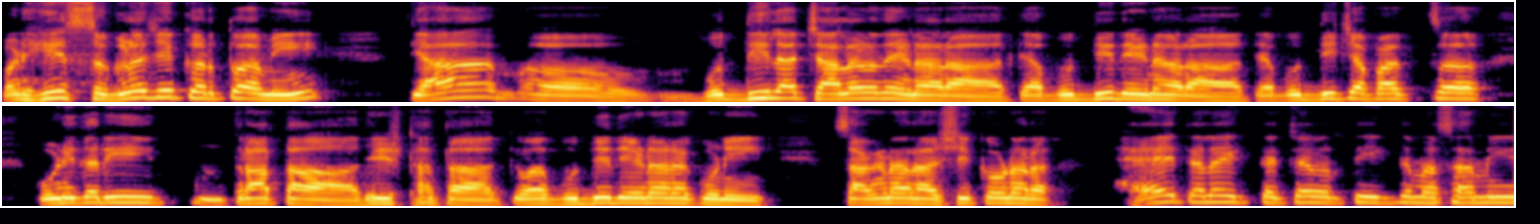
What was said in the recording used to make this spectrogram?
पण हे सगळं जे करतो आम्ही त्या अं, बुद्धीला चालना देणारा त्या बुद्धी देणारा त्या बुद्धीच्या पाकचं कोणीतरी त्राता अधिष्ठाता किंवा बुद्धी देणारा कोणी सांगणारा शिकवणारा हे त्याला एक त्याच्यावरती एकदम असा आम्ही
